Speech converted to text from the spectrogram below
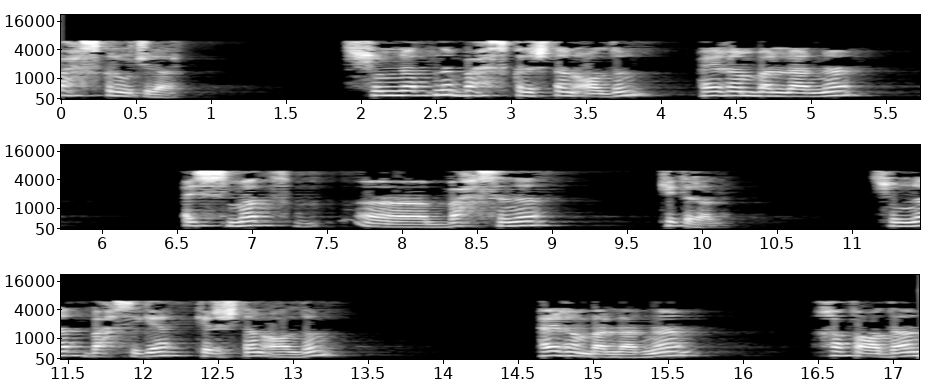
bahs qiluvchilar sunnatni bahs qilishdan oldin payg'ambarlarni ismat e, bahsini keltiradi. Sunnat bahsiga kirishdan oldin payg'ambarlarni xatodan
